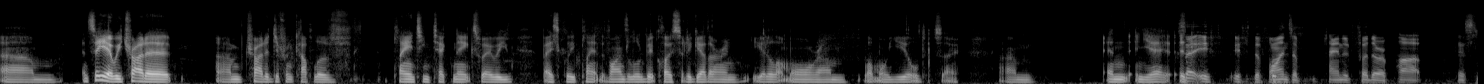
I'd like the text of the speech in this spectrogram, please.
Um, and so yeah, we try to um, tried a different couple of planting techniques where we basically plant the vines a little bit closer together, and you get a lot more um, lot more yield. So, um, and and yeah, it, So if if the vines are planted further apart, there's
